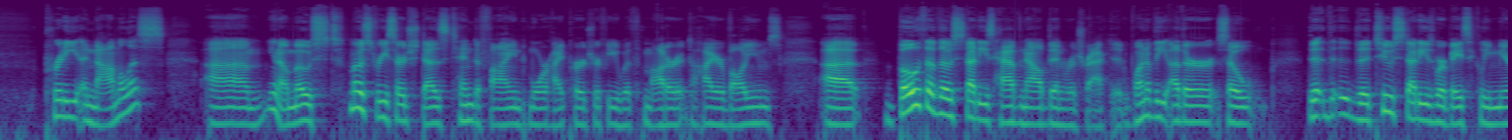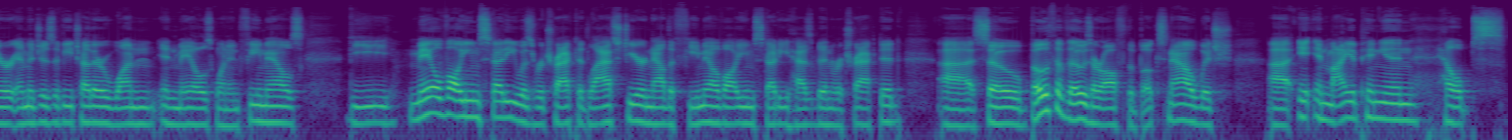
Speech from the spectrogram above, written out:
pretty anomalous. Um, you know, most most research does tend to find more hypertrophy with moderate to higher volumes. Uh, both of those studies have now been retracted. One of the other, so the, the, the two studies were basically mirror images of each other, one in males, one in females. The male volume study was retracted last year. Now the female volume study has been retracted. Uh, so both of those are off the books now, which, uh, in, my opinion, helps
